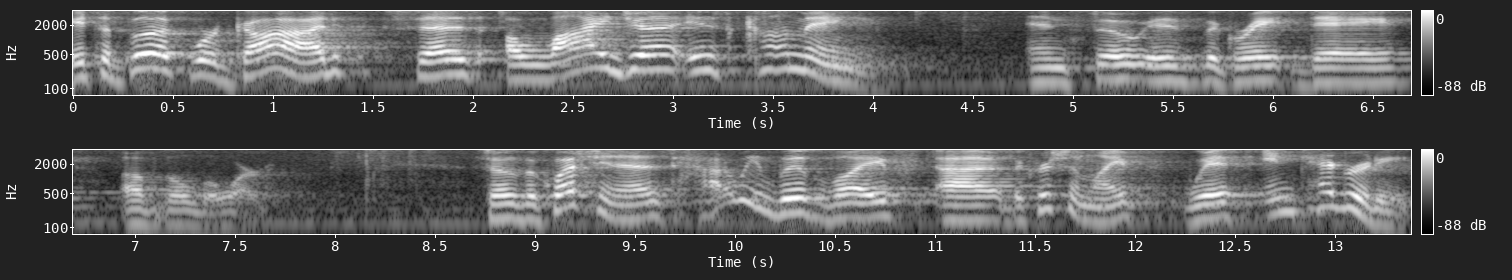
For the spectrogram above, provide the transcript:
It's a book where God says Elijah is coming, and so is the great day of the Lord. So the question is how do we live life, uh, the Christian life, with integrity?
